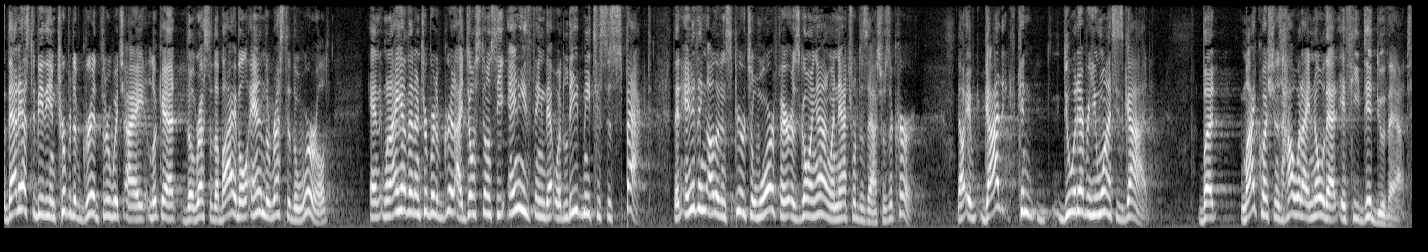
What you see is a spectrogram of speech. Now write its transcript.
That that has to be the interpretive grid through which I look at the rest of the Bible and the rest of the world. And when I have that interpretive grid, I just don't see anything that would lead me to suspect that anything other than spiritual warfare is going on when natural disasters occur. Now, if God can do whatever He wants, He's God. But my question is, how would I know that if He did do that?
